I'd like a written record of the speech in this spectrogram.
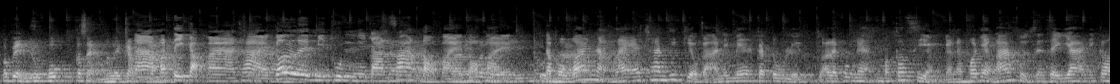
พอเปลี่ยนยุคปุ๊บกระแสมันเลยกลับอ่ามามันตีกลับมาใช่ใช่ ก็เลยมีทุนในการสร้างต่อไปใช่ต่อไปมันเลยมีทุนแต่ผมว่าหนัง live action ที่เกี่ยวกับอนิเมะการ์ตูนหรืออะไรพวกเนี้ยมันก็เสี่ยงกันนะ เพราะอย่างล่าสุด Saint Seiya นี่ก็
